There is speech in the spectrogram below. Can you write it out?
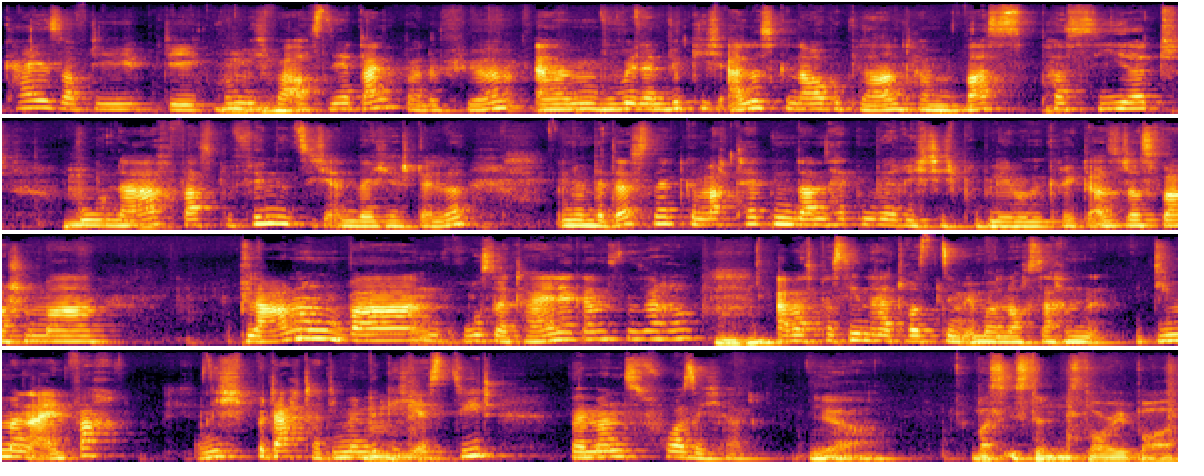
Kai ist auf die Idee gekommen, ich war auch sehr dankbar dafür, ähm, wo wir dann wirklich alles genau geplant haben, was passiert, wonach, was befindet sich an welcher Stelle. Und wenn wir das nicht gemacht hätten, dann hätten wir richtig Probleme gekriegt. Also das war schon mal, Planung war ein großer Teil der ganzen Sache, aber es passieren halt trotzdem immer noch Sachen, die man einfach nicht bedacht hat, die man wirklich erst sieht, wenn man es vor sich hat. Ja. Was ist denn ein Storyboard?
